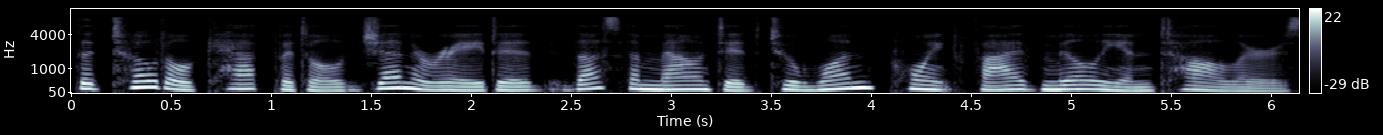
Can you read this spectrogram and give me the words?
The total capital generated thus amounted to 1.5 million thalers.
